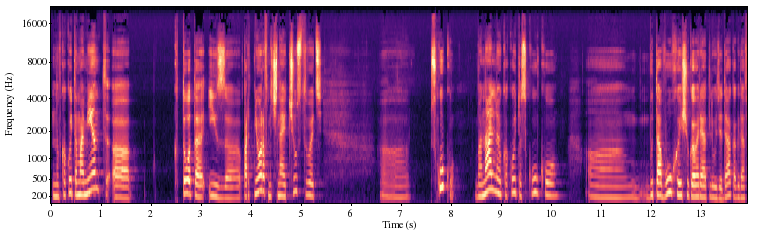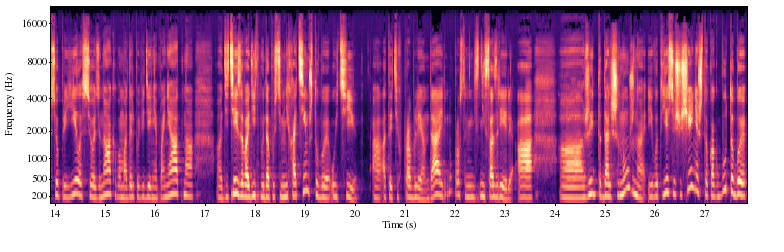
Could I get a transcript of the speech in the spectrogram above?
но в какой-то момент э, кто-то из э, партнеров начинает чувствовать э, скуку, банальную какую-то скуку, бытовуха еще говорят люди, да, когда все приелось, все одинаково, модель поведения понятна, а, детей заводить мы, допустим, не хотим, чтобы уйти а, от этих проблем, да, ну просто не, не созрели, а, а жить-то дальше нужно, и вот есть ощущение, что как будто бы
